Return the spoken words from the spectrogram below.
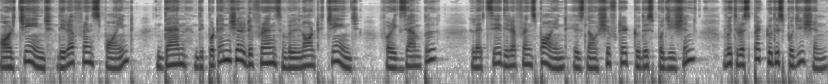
or change the reference point, then the potential difference will not change. For example, let's say the reference point is now shifted to this position. With respect to this position,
